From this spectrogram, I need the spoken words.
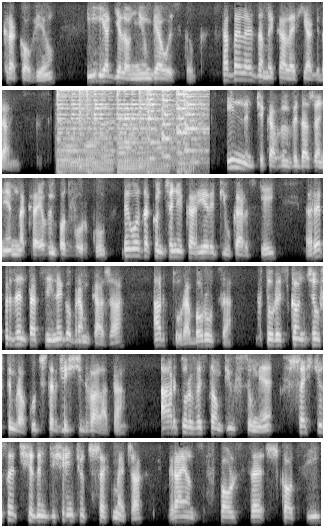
Krakowię i Jagiellonię Białystok. Tabelę zamyka Lechia Gdańsk. Innym ciekawym wydarzeniem na krajowym podwórku było zakończenie kariery piłkarskiej reprezentacyjnego bramkarza Artura Boruca, który skończył w tym roku 42 lata. Artur wystąpił w sumie w 673 meczach, grając w Polsce, Szkocji,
